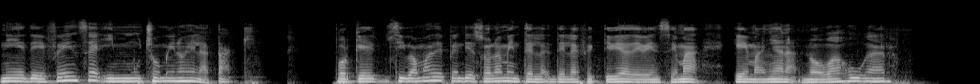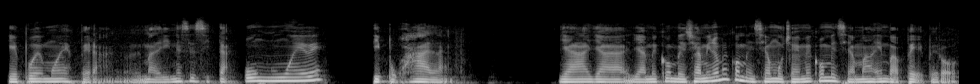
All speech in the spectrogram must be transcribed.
ni defensa y mucho menos el ataque. Porque si vamos a depender solamente de la efectividad de Benzema, que mañana no va a jugar, ¿qué podemos esperar? Madrid necesita un 9 tipo Haaland. Ya, ya, ya me convenció. A mí no me convencía mucho, a mí me convencía más Mbappé, pero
